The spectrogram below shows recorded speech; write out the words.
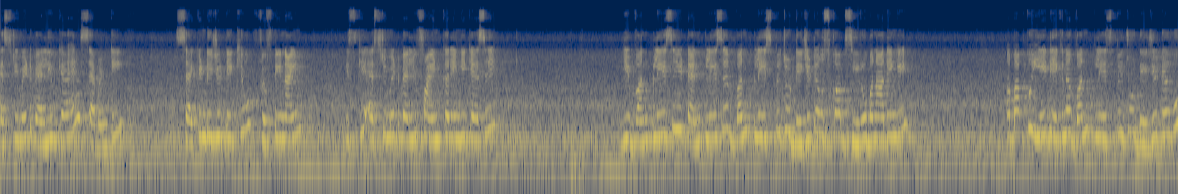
एस्टिमेट वैल्यू क्या है? सेवेंटी सेकेंड डिजिट देखियो फिफ्टी नाइन इसकी एस्टिमेट वैल्यू फाइंड करेंगे कैसे? ये वन प्लेस है, ये टेन प्लेस है. वन प्लेस पे जो डिजिट है, उसको आप ज़ीरो बना देंगे. अब आपको ये देखना वन प्लेस पे जो डिजिट है, वो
